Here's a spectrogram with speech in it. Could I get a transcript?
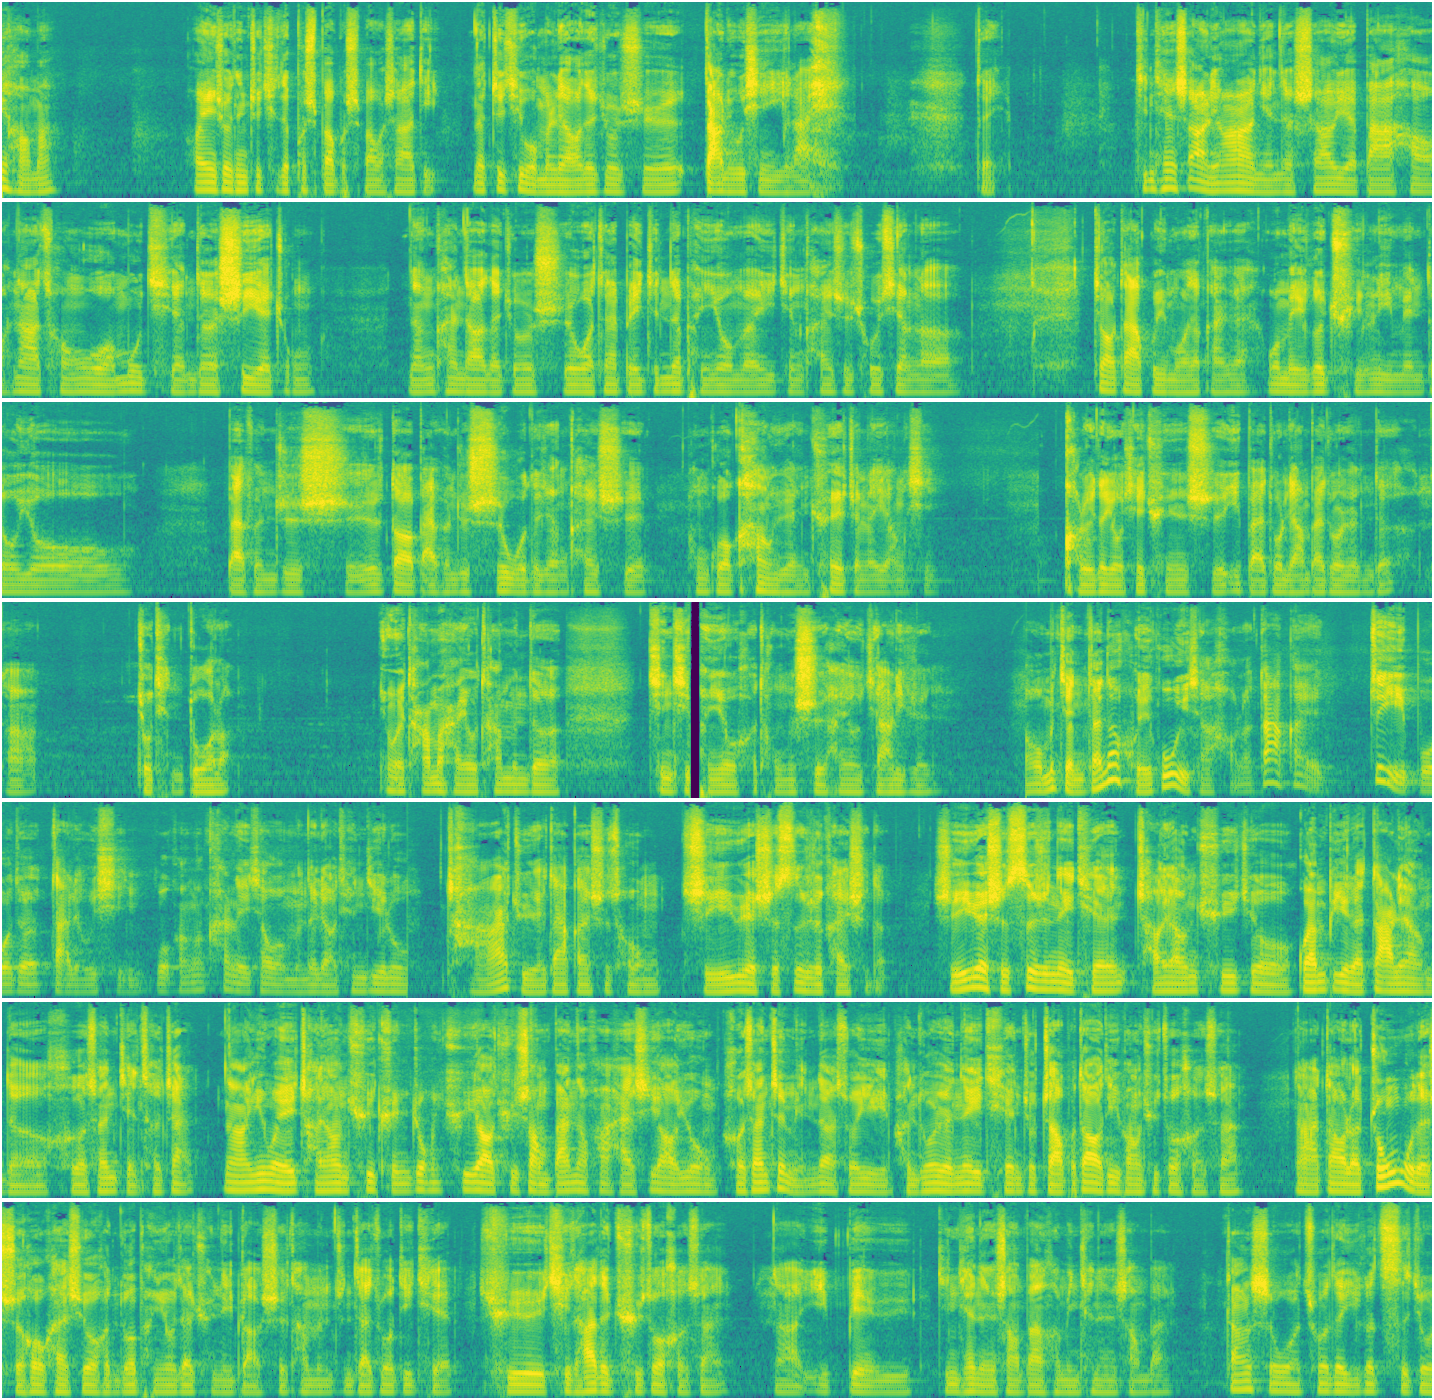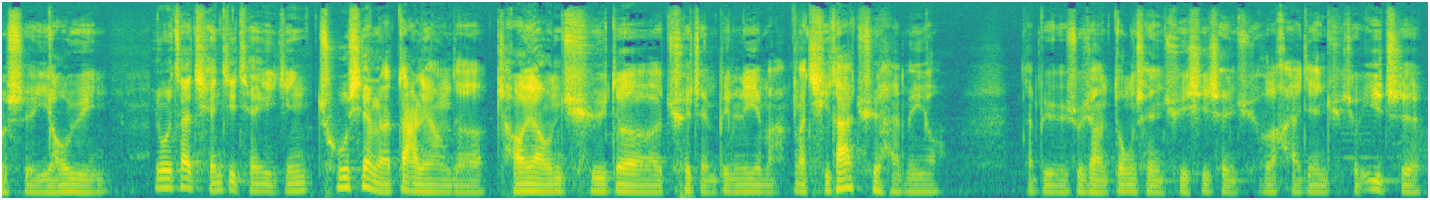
你好吗？欢迎收听这期的不是吧不是吧，我是阿迪。那这期我们聊的就是大流行以来，对，今天是二零二二年的十二月八号。那从我目前的视野中能看到的，就是我在北京的朋友们已经开始出现了较大规模的感染。我每个群里面都有百分之十到百分之十五的人开始通过抗原确诊了阳性。考虑的有些群是一百多、两百多人的，那就挺多了，因为他们还有他们的亲戚朋友和同事，还有家里人。我们简单的回顾一下好了，大概这一波的大流行，我刚刚看了一下我们的聊天记录，察觉大概是从十一月十四日开始的。十一月十四日那天，朝阳区就关闭了大量的核酸检测站。那因为朝阳区群众需要去上班的话，还是要用核酸证明的，所以很多人那一天就找不到地方去做核酸。那到了中午的时候，开始有很多朋友在群里表示，他们正在坐地铁去其他的区做核酸，那以便于今天能上班和明天能上班。当时我说的一个词就是摇云，因为在前几天已经出现了大量的朝阳区的确诊病例嘛，那其他区还没有。那比如说像东城区、西城区和海淀区，就一直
